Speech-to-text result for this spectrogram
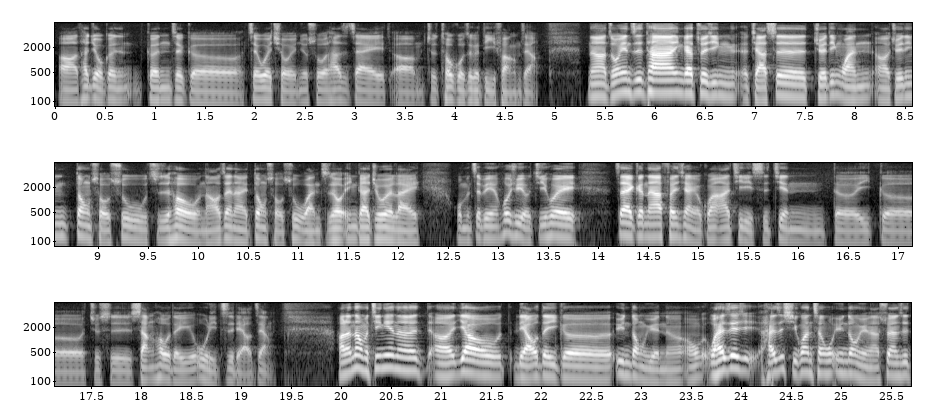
啊、他就跟跟这个这位球员就说他是在呃就透过这个地方这样，那总而言之他应该最近假设决定完呃决定动手术之后，然后在哪里动手术完之后，应该就会来我们这边，或许有机会。再跟大家分享有关阿基里斯腱的一个就是伤后的一个物理治疗这样。好了，那我们今天呢，呃，要聊的一个运动员呢，我我还是还是习惯称呼运动员啊。虽然是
